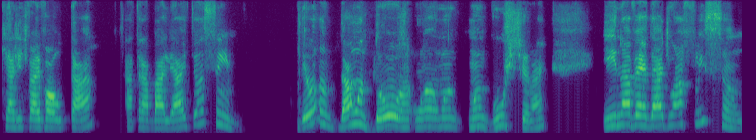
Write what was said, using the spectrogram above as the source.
que a gente vai voltar a trabalhar. Então, assim, deu dá uma dor, uma, uma, uma angústia, né? E, na verdade, uma aflição.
